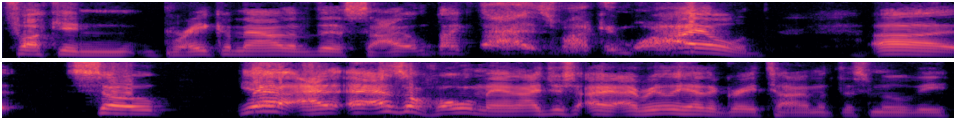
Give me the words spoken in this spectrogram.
fucking break him out of the asylum. Like, that is fucking wild. Uh, so yeah, a- as a whole, man, I just I, I really had a great time with this movie.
